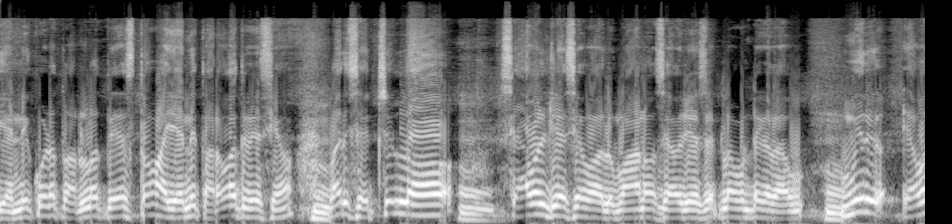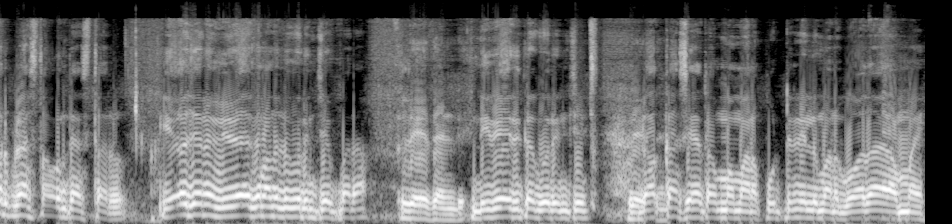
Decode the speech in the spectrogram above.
ఇవన్నీ కూడా త్వరలో తీస్తాం అవన్నీ తర్వాత విషయం మరి చర్చిల్లో సేవలు చేసేవాళ్ళు మానవ సేవ చేసే ఇట్లా ఉంటాయి కదా. మీరు ఎవరు ప్రస్తావన తెస్తారు? ఏ రోజైనా వివేకానందుడి గురించి చెప్పారా? లేదండి. నివేదిక గురించి? డొక్కా సీతమ్మ మన పుట్టినిల్లు మన గోదావరి అమ్మాయి.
